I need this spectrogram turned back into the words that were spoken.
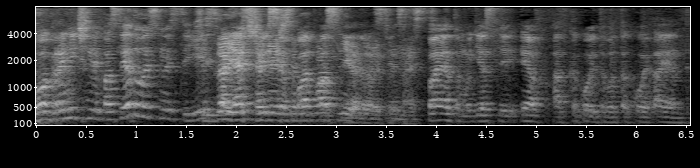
У ограниченной последовательности есть Всегда сходящаяся подпоследовательность. подпоследовательность. Поэтому, если f от какой-то вот такой int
